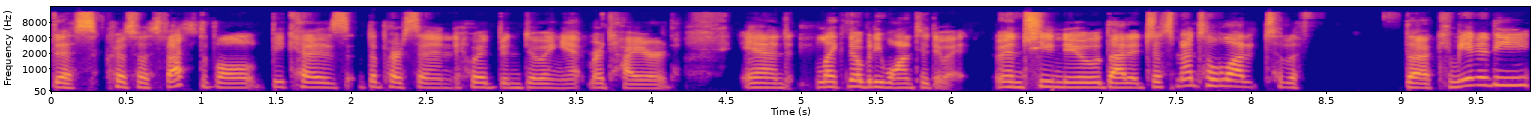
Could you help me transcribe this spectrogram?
this Christmas festival because the person who had been doing it retired and like nobody wanted to do it. And she knew that it just meant a lot to the the community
